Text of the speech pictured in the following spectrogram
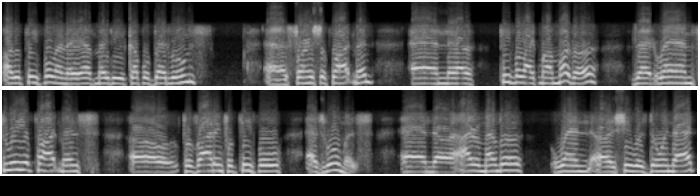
other people, and they have maybe a couple bedrooms and a furnished apartment. And uh, people like my mother that ran three apartments, uh, providing for people as roomers. And uh, I remember when uh, she was doing that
